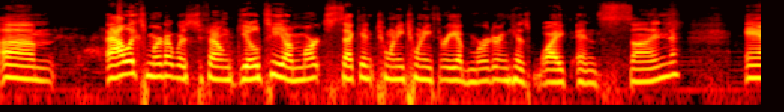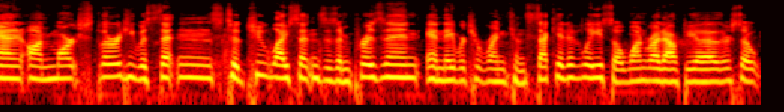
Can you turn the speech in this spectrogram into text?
um, Alex Murdaugh was found guilty on March 2nd, 2023, of murdering his wife and son. And on March 3rd, he was sentenced to two life sentences in prison, and they were to run consecutively, so one right after the other. So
